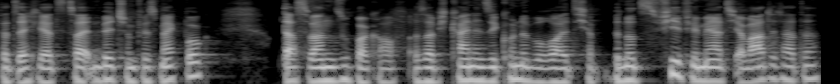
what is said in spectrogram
tatsächlich als zweiten Bildschirm fürs MacBook. Das war ein super Kauf. Also habe ich keine Sekunde bereut. Ich habe benutzt viel, viel mehr, als ich erwartet hatte.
